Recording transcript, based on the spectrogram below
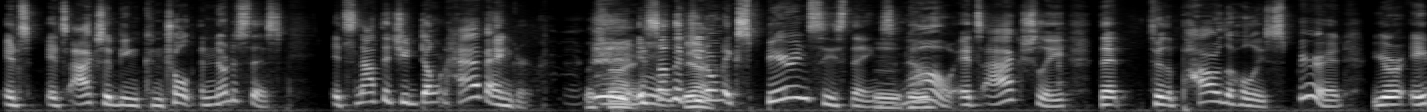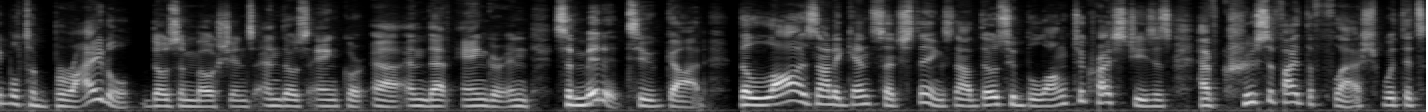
it's, it's actually being controlled. And notice this it's not that you don't have anger. Right. It's not that yeah. you don't experience these things. Mm-hmm. No, it's actually that through the power of the Holy Spirit, you're able to bridle those emotions and those anger uh, and that anger and submit it to God. The law is not against such things. Now, those who belong to Christ Jesus have crucified the flesh with its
